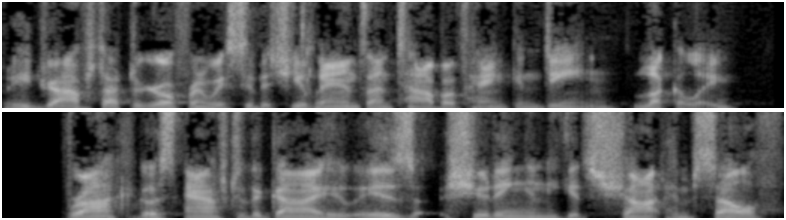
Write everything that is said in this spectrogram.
But he drops Doctor Girlfriend. We see that she lands on top of Hank and Dean. Luckily, Brock goes after the guy who is shooting, and he gets shot himself.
